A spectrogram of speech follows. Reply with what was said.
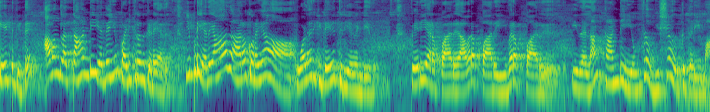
கேட்டுக்கிட்டு அவங்கள தாண்டி எதையும் படிக்கிறது கிடையாது. இப்படி எதையாவது அறக்குறையாக உளறிக்கிட்டே தெரிய வேண்டியது. பெரியரப்பாரு அவரப்பாரு இவரப்பாரு இதெல்லாம் தாண்டி எவ்வளோ விஷயம் இருக்குது தெரியுமா?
